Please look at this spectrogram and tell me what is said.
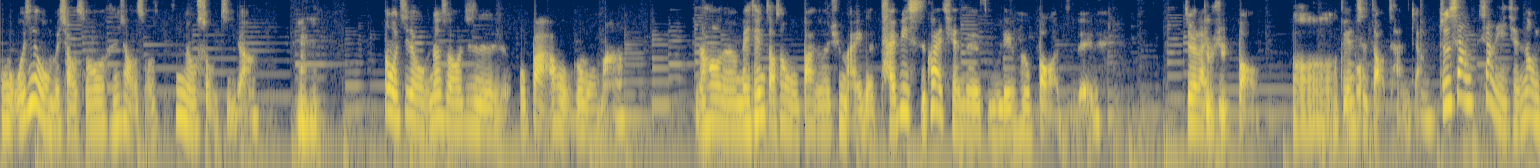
我我记得我们小时候很小的时候是没有手机的，啊，嗯哼。那我记得我那时候就是我爸或我跟我妈，然后呢，每天早上我爸都会去买一个台币十块钱的什么联合报啊之类的，就来读报啊，边吃早餐这样，就是像像以前那种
